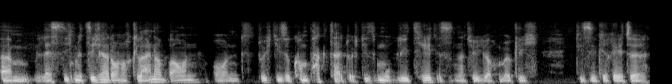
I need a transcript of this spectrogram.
Ähm, lässt sich mit Sicherheit auch noch kleiner bauen. Und durch diese Kompaktheit, durch diese Mobilität ist es natürlich auch möglich, diese Geräte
